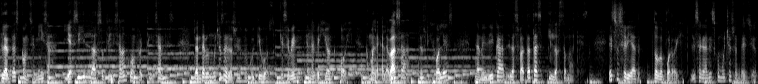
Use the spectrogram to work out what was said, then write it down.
plantas con ceniza y así las utilizaban como fertilizantes. Plantaron muchos de los mismos cultivos que se ven en la región hoy, como la calabaza, los frijoles, la medica, las patatas y los tomates. Esto sería todo por hoy. Les agradezco mucho su atención.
